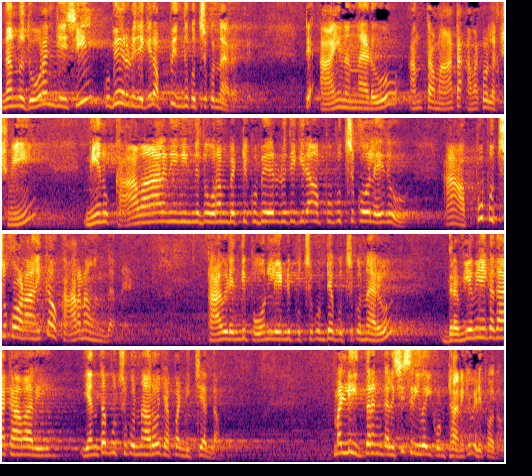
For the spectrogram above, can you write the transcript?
నన్ను దూరం చేసి కుబేరుడి దగ్గర అప్పు ఎందుకు వచ్చుకున్నారండి అంటే ఆయన అన్నాడు అంత మాట అనకు లక్ష్మి. నేను కావాలని నిన్ను దూరం పెట్టి కుబేరుడి దగ్గర అప్పు పుచ్చుకోలేదు. ఆ అప్పు పుచ్చుకోవడానికి ఒక కారణం ఉందన్నాడు. ఆవిడంది పోన్లేండి పుచ్చుకుంటే పుచ్చుకున్నారు. ద్రవ్యమే కదా కావాలి. ఎంత పుచ్చుకున్నారో చెప్పండి ఇచ్చేద్దాం. మళ్ళీ ఇద్దరం కలిసి శ్రీవైకుంఠానికి వెళ్ళిపోదాం.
